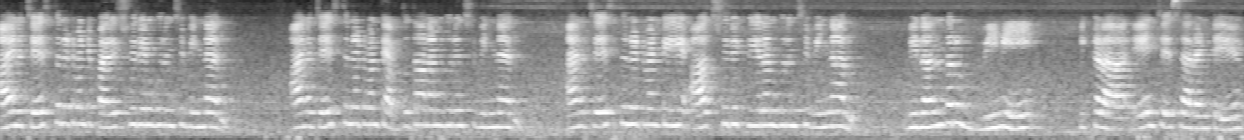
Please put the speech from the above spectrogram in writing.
ఆయన చేస్తున్నటువంటి పరిచర్యం గురించి విన్నారు. ఆయన చేస్తున్నటువంటి అద్భుతాలను గురించి విన్నారు. ఆయన చేస్తున్నటువంటి ఆశ్చర్య క్రియలను గురించి విన్నారు. వీరందరూ విని ఇక్కడ ఏం చేశారంటే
